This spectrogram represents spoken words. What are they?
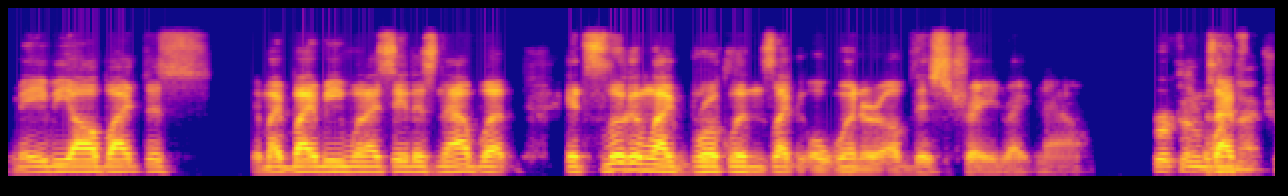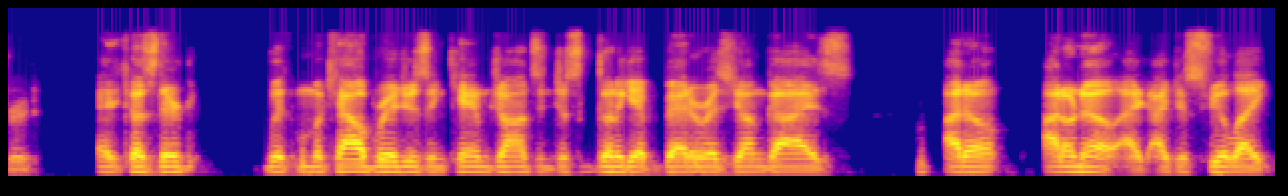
maybe I'll bite this. It might bite me when I say this now, but it's looking like Brooklyn's like a winner of this trade right now. Brooklyn won I've- that trade. And because they're with Mikal Bridges and Cam Johnson just gonna get better as young guys. I don't I don't know. I, I just feel like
